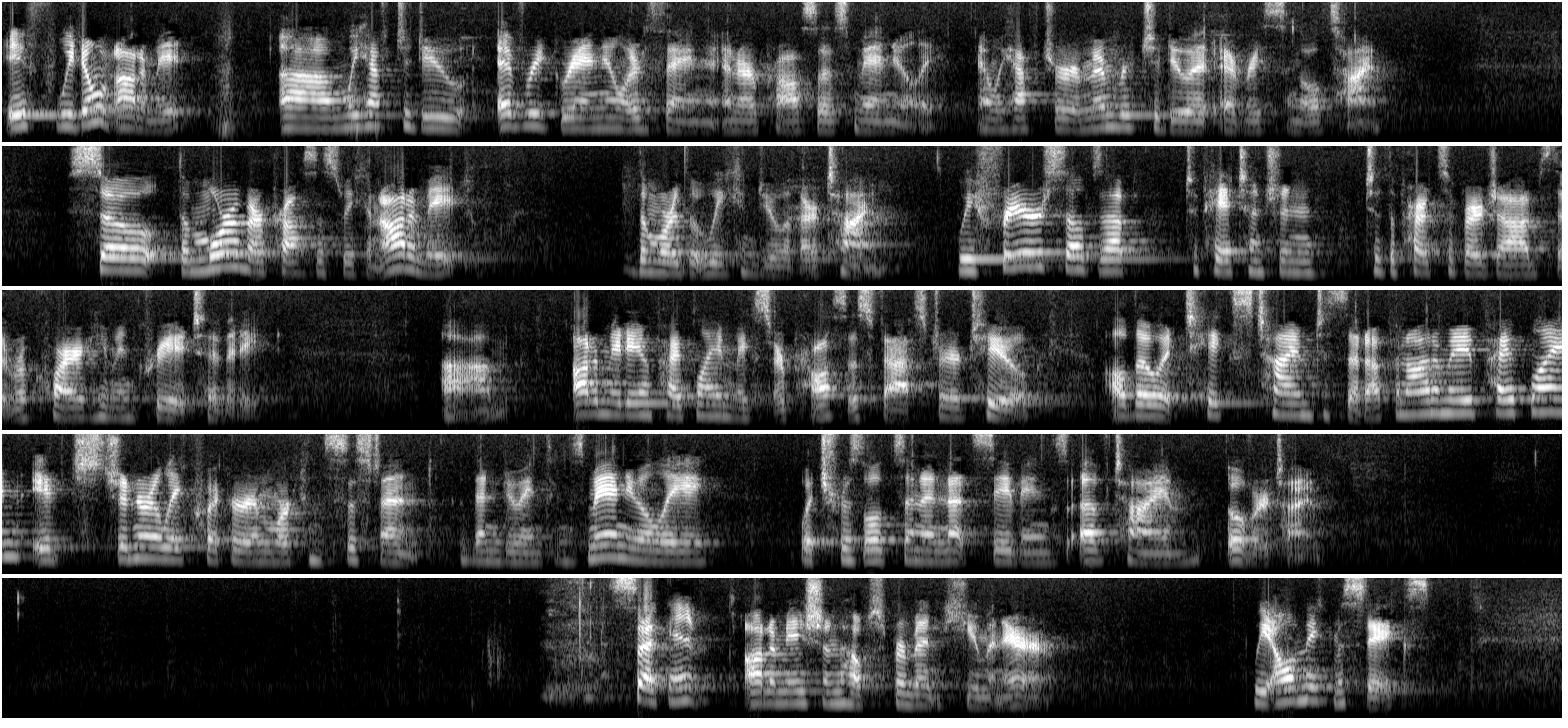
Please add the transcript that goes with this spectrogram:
If we don't automate, um, we have to do every granular thing in our process manually, and we have to remember to do it every single time. So the more of our process we can automate, the more that we can do with our time. We free ourselves up to pay attention to the parts of our jobs that require human creativity. Um, automating a pipeline makes our process faster too. Although it takes time to set up an automated pipeline, it's generally quicker and more consistent than doing things manually which results in a net savings of time over time. Second, automation helps prevent human error. We all make mistakes,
